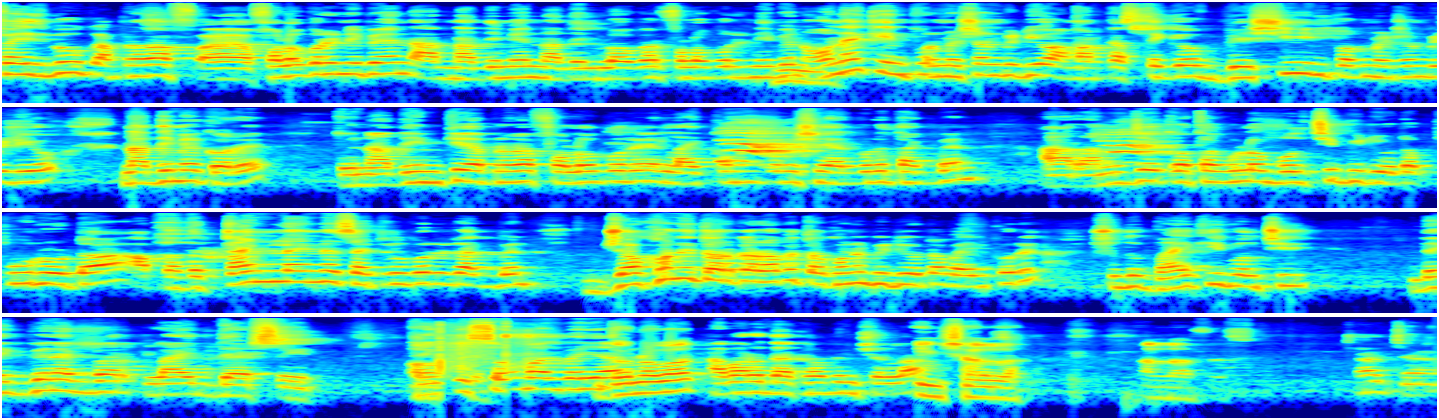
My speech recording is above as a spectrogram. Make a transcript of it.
ফেসবুক আপনারা ফলো করে নেবেন আর নাদিমের নাদিম ব্লগার ফলো করে নেবেন। অনেক ইনফরমেশন ভিডিও আমার কাছ থেকেও বেশি ইনফরমেশন ভিডিও নাদিমে করে। তো নাদিমকে আপনারা ফলো করে লাইক কমেন্ট করে শেয়ার করে থাকবেন। আর আমি যে কথাগুলো বলছি ভিডিওটা পুরোটা আপনাদের টাইম লাইনে সেটেল করে রাখবেন। যখনই দরকার হবে তখনই ভিডিওটা বাইর করে শুধু বাইকই বলছি দেখবেন একবার live that's it thank you so much ভাইয়া। ধন্যবাদ। আবারও দেখা হবে ইনশাল্লাহ। ইনশাল্লাহ। আল্লাহ হাফেজ। চাও চাও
